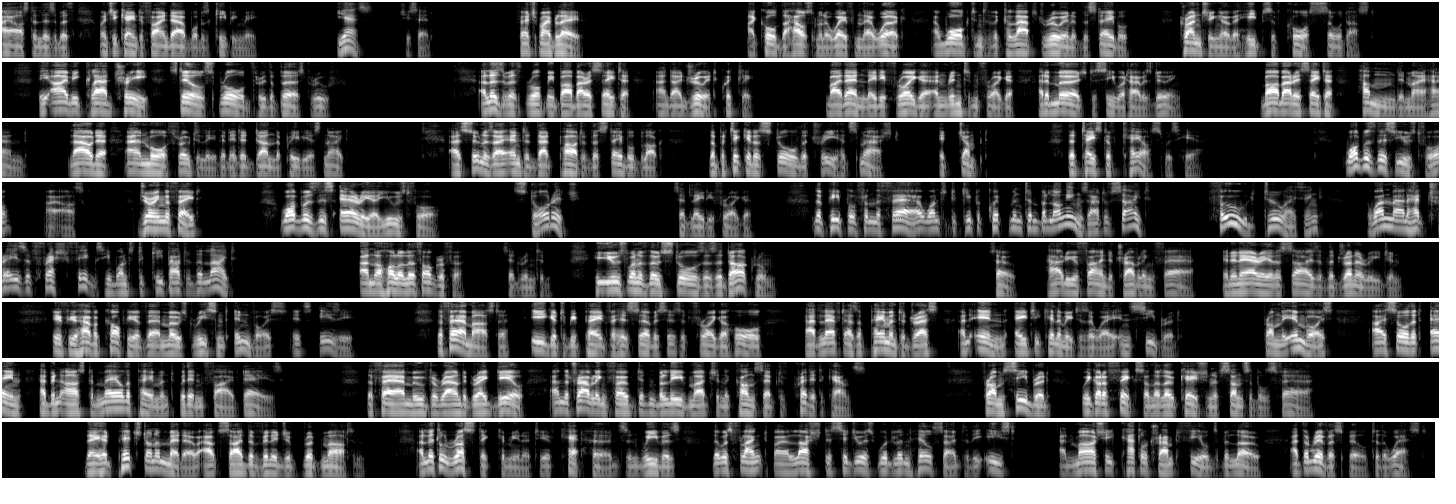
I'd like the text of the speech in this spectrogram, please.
I asked Elizabeth when she came to find out what was keeping me. Yes, she said. Fetch my blade. I called the housemen away from their work and walked into the collapsed ruin of the stable, crunching over heaps of coarse sawdust. The ivy-clad tree still sprawled through the burst roof. Elizabeth brought me Barbarisater, and I drew it quickly. By then Lady Freuger and Rinton Freuger had emerged to see what I was doing. Barbarisater hummed in my hand, louder and more throatily than it had done the previous night. As soon as I entered that part of the stable block, the particular stall the tree had smashed. It jumped. The taste of chaos was here. What was this used for? I asked. During the fete? What was this area used for? Storage, said Lady Freuger. The people from the fair wanted to keep equipment and belongings out of sight. Food, too, I think. One man had trays of fresh figs he wanted to keep out of the light. And the hololithographer, said Rinton. He used one of those stalls as a darkroom. So, how do you find a travelling fair in an area the size of the Drunna region? If you have a copy of their most recent invoice, it's easy. The fairmaster, eager to be paid for his services at Freuger Hall, had left as a payment address an inn eighty kilometres away in Seabrod. From the invoice, I saw that Ain had been asked to mail the payment within five days. The fair moved around a great deal, and the travelling folk didn't believe much in the concept of credit accounts. From Seabrod, we got a fix on the location of Sunsible's fair. They had pitched on a meadow outside the village of Brudmartin, a little rustic community of cat herds and weavers that was flanked by a lush, deciduous woodland hillside to the east and marshy, cattle-tramped fields below at the river spill to the west.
